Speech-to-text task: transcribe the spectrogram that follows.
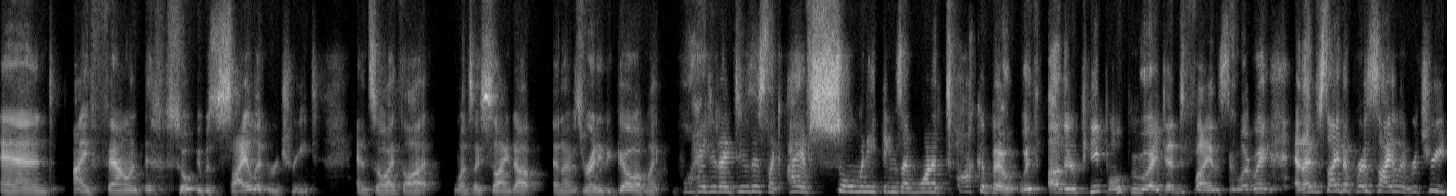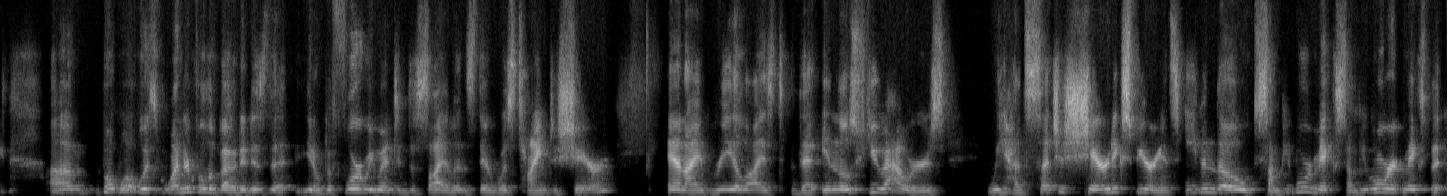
And I found, so it was a silent retreat. And so I thought, once I signed up and I was ready to go, I'm like, why did I do this? Like, I have so many things I want to talk about with other people who identify in a similar way. And I've signed up for a silent retreat. Um, but what was wonderful about it is that, you know, before we went into silence, there was time to share. And I realized that in those few hours, we had such a shared experience, even though some people were mixed, some people weren't mixed, but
